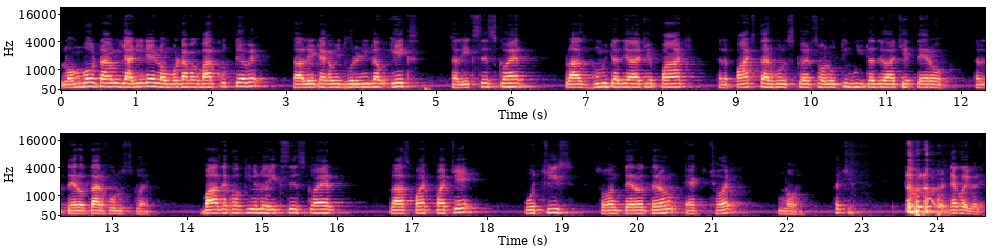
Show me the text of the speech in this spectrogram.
লম্বটা আমি জানি না, লম্বটা আমাকে বার করতে হবে। তাহলে এটাকে আমি ধরে নিলাম এক্স তাহলে এক্স স্কোয়ার প্লাস ভূমিটা দেওয়া আছে পাঁচ, তাহলে পাঁচ তার হোল স্কোয়ার সমান অতিভুজটা দেওয়া আছে তেরো, তাহলে তেরো তার হোল স্কোয়ার বা দেখো কী হলো এক্স স্কোয়ার প্লাস পাঁচ পাঁচে পঁচিশ সমান তেরো তেরো এক ছয় নয়। হচ্ছে দেখো এবারে।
